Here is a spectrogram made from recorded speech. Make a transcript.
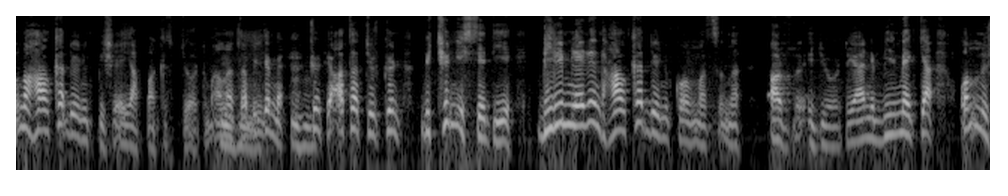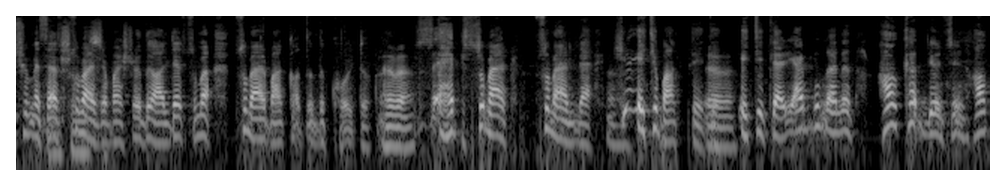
Bunu halka dönük bir şey yapmak istiyordum. Anlatabildim mi? Çünkü Atatürk'ün bütün istediği bilimlerin halka dönük olmasını arzu ediyordu. Yani bilmek ya onun için mesela Sumerce başladığı halde Sumer, Sumerbank adını koydu. Evet. Hep Sumer, Sumer'le Etibank dedi. Evet. Etitler yani bunların halka dönsün, halk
